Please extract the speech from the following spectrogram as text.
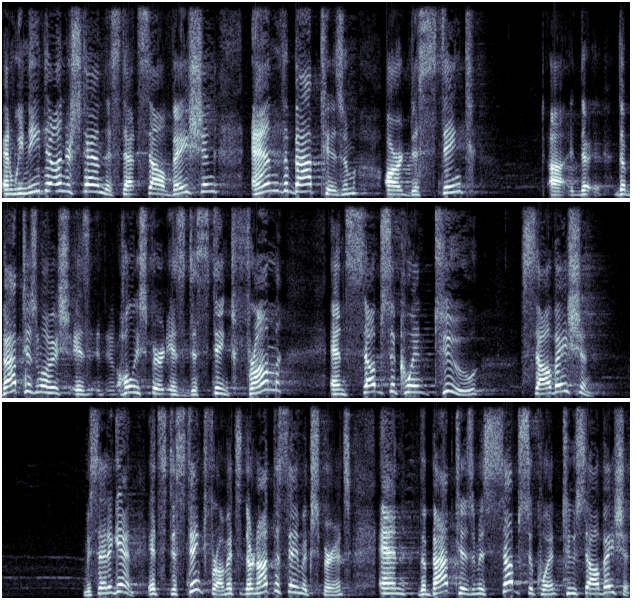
And we need to understand this that salvation and the baptism are distinct uh, the, the baptism of is, Holy Spirit is distinct from and subsequent to salvation. Let me say it again. It's distinct from, it's, they're not the same experience, and the baptism is subsequent to salvation.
